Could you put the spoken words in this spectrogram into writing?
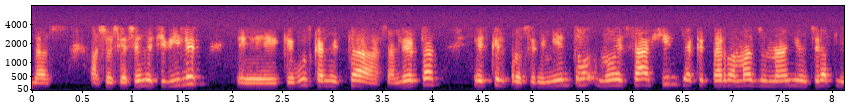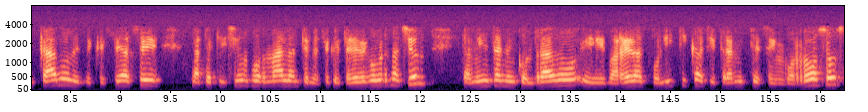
las asociaciones civiles eh, que buscan estas alertas, es que el procedimiento no es ágil, ya que tarda más de un año en ser aplicado desde que se hace la petición formal ante la Secretaría de Gobernación. También se han encontrado eh, barreras políticas y trámites engorrosos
